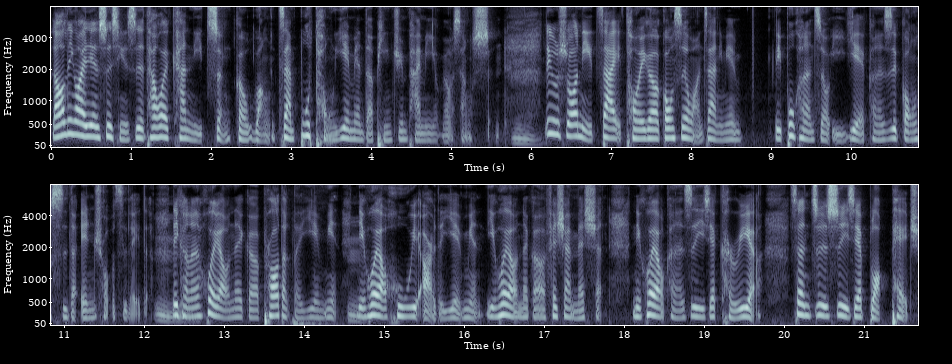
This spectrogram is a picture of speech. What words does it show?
然后另外一件事情是，他会看你整个网站不同页面的平均排名有没有上升。嗯，例如说你在同一个公司的网站里面。你不可能只有一页，可能是公司的 intro 之类的。你可能会有那个 product 的页面，你会有 who we are 的页面，你会有那个 f i s h and mission，你会有可能是一些 career，甚至是一些 blog page。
